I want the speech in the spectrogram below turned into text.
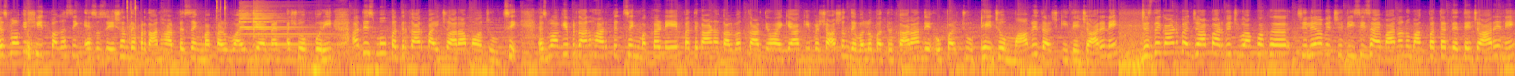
ਇਸ ਮੌਕੇ ਸ਼ਹੀਦ ਭਗਤ ਸਿੰਘ ਐਸੋਸੀਏਸ਼ਨ ਦੇ ਪ੍ਰਧਾਨ ਹਰਪ੍ਰੀਤ ਸਿੰਘ ਮੱਕੜ, ਵਾਈਸ ਚੇਅਰਮੈਨ ਅਸ਼ੋਕ ਪੁਰੀ ਅਤੇ ਸਮੂਹ ਪੱਤਰਕਾਰ ਭਾਈਚਾਰਾ ਮੌਜੂਦ ਸੀ। ਇਸ ਮੌਕੇ ਪ੍ਰਧਾਨ ਹਰਪ੍ਰੀਤ ਸਿੰਘ ਮੱਕੜ ਨੇ ਪੱਤਰਕਾਰਾਂ ਨਾਲ ਗੱਲਬਾਤ ਕਰਦੇ ਹੋਏ ਕਿਹਾ ਕਿ ਪ੍ਰਸ਼ਾਸਨ ਦੇ ਵੱਲੋਂ ਪੱਤਰਕਾਰਾਂ ਦੇ ਉੱਪਰ ਝੂਠੇ ਜੋ ਮਾਮਲੇ ਦਰਜ ਕੀਤੇ ਜਾ ਰਹੇ ਨੇ, ਜਿਸ ਦੇ ਕਾਰਨ ਪੰਜਾਬ ਭਰ ਵਿੱਚ ਵੱਖ-ਵੱਖ ਜ਼ਿਲ੍ਹਿਆਂ ਵਿੱਚ ਡੀਸੀ ਸਾਹਿਬਾਨਾਂ ਨੂੰ ਮੰਗ ਪੱਤਰ ਦਿੱਤੇ ਜਾ ਰਹੇ ਨੇ।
